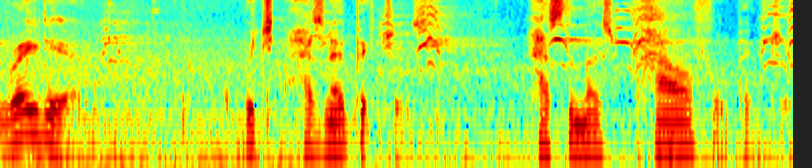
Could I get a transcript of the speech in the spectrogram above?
Radio, which has no pictures, has the most powerful pictures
